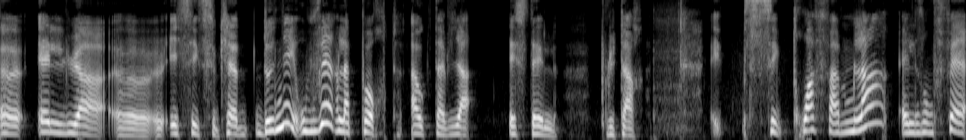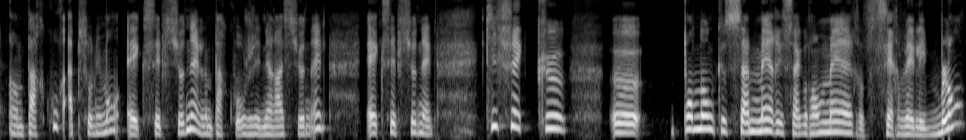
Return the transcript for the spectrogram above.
Euh, elle lui a, euh, et c'est ce qui a donné, ouvert la porte à Octavia Estelle plus tard. Ces trois femmes-là, elles ont fait un parcours absolument exceptionnel, un parcours générationnel exceptionnel, qui fait que pendant que sa mère et sa grand-mère servaient les blancs,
